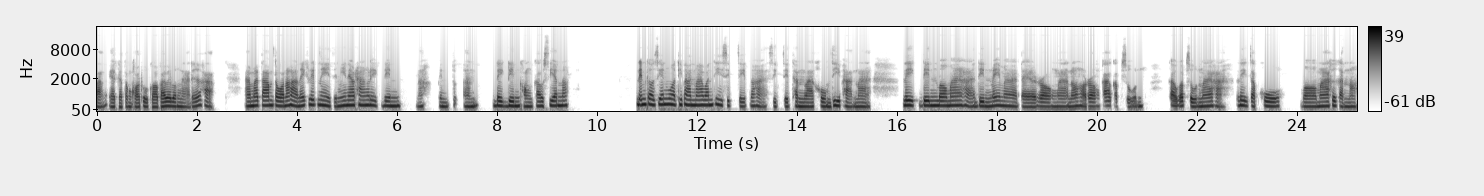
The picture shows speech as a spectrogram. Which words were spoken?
ปังแอดก็ต้องขอถูกขอไปไว้ล่วงหน้าเด้อค่ะอามาตามต่อเนาะคะในคลิปนี้จะมีแนวทางเลขเด่นนะเป็นเลขเด่นของเกาเซียนเนาะเด่นเกาเซียนงวดที่ผ่านมาวันที่สิบเจ็ดเนาะค่ะสิบเจ็ดธันวาคมที่ผ่านมาเลขเด่นบอมาค่ะเด่นไม่มาแต่รองมาเนาะรองเก้ากับศูนย์เก้ากับศูนย์มาค่ะ เลขจับคู่บอมาคือกันเนาะ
